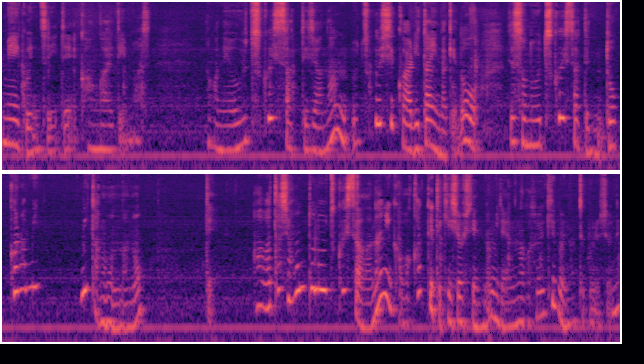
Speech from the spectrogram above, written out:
メイクについて考えていますなんかね美しさってじゃあなん美しくありたいんだけどでその美しさってどっから見見たもんなの？って。あ私本当の美しさが何か分かってて化粧してんの？みたいななんかそういう気分になってくるんですよね。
